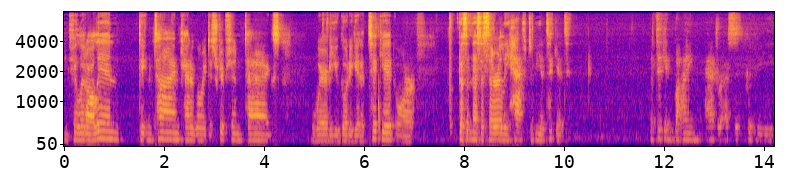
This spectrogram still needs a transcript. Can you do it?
And fill it all in, date and time, category description, tags, where do you go to get a ticket, or doesn't necessarily have to be a ticket. A ticket buying address, it could be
